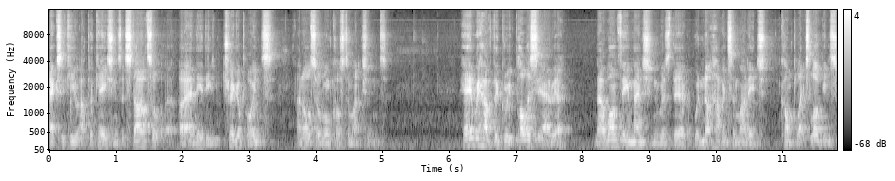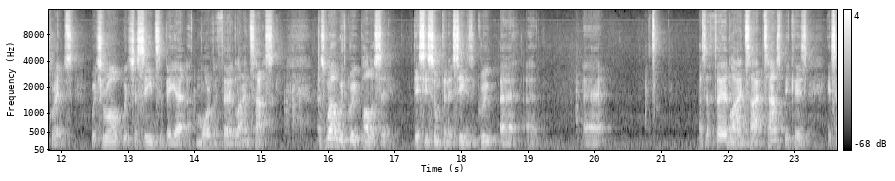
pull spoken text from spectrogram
execute applications at startup at any of these trigger points and also run custom actions. Here we have the group policy area. Now one thing I mentioned was that we're not having to manage complex login scripts, which are, all, which are seen to be a, more of a third line task. As well with group policy, this is something that's seen as a group uh, uh, uh, as a third line type task because it's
